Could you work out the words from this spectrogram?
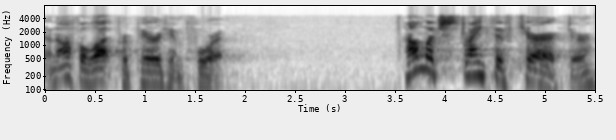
an awful lot prepared him for it. How much strength of character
